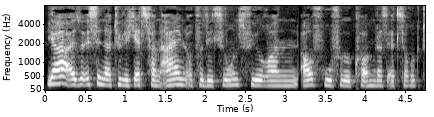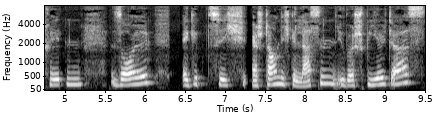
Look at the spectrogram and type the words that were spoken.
Ja, also ist sie natürlich jetzt von allen Oppositionsführern Aufrufe gekommen, dass er zurücktreten soll. Er gibt sich erstaunlich gelassen, überspielt das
